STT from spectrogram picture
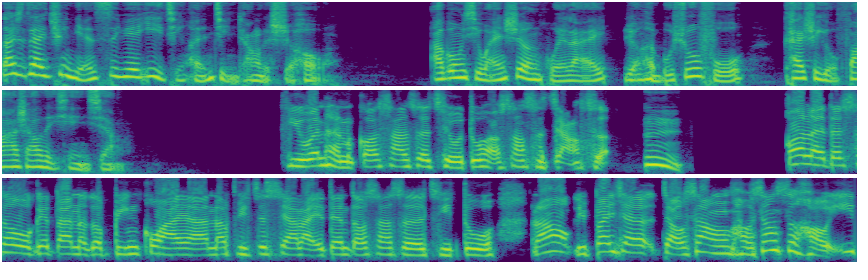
那是在去年四月疫情很紧张的时候，阿公洗完肾回来，人很不舒服，开始有发烧的现象，体温很高，三十九度，好像是这样子。嗯。过来的时候，我给他那个冰块呀，那鼻子下来一点到三十几度。然后礼拜天早上好像是好一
